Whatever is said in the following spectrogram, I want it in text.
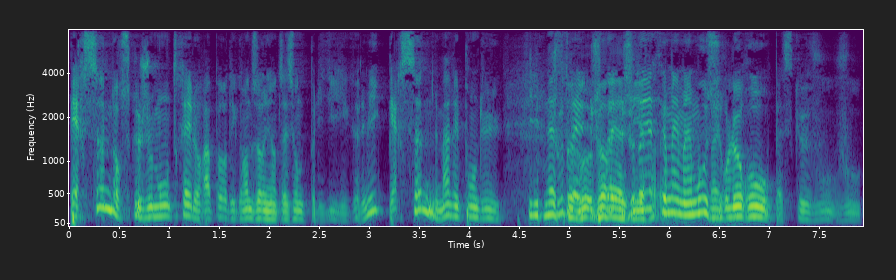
Personne, lorsque je montrais le rapport des grandes orientations de politique économique, personne ne m'a répondu. Philippe Nest, je voudrais, je voudrais, je dire quand même un mot sur l'euro, parce que vous, vous,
